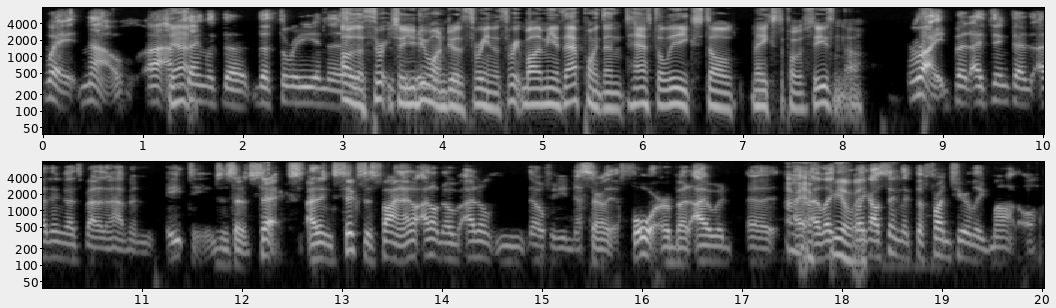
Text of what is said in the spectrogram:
Wait, no. Uh, I'm yeah. saying like the the three and the oh the three. So you do want to do the three and the three. Well, I mean, at that point, then half the league still makes the postseason, though. Right, but I think that I think that's better than having eight teams instead of six. I think six is fine. I don't I don't know I don't know if we need necessarily a four, but I would uh, I, mean, I, I, like like, like I was saying like the Frontier League model.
